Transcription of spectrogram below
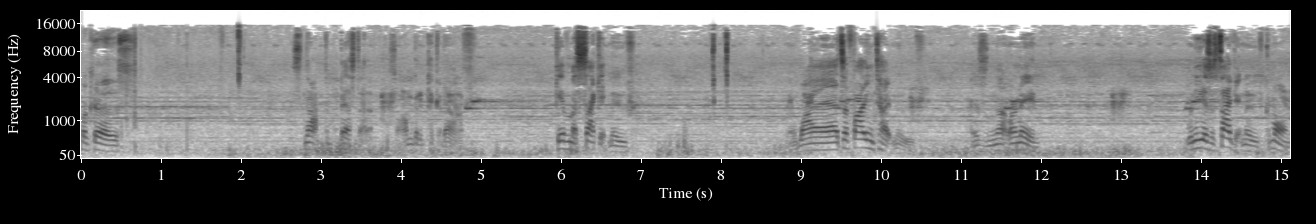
Because it's not the best at it. So I'm to take it off. Give him a Psychic move. And why it's a fighting type move. This is not what I need. We need as a psychic move. Come on.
